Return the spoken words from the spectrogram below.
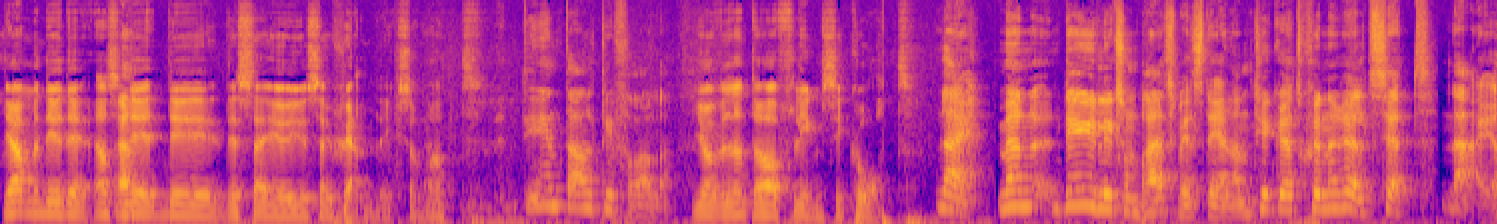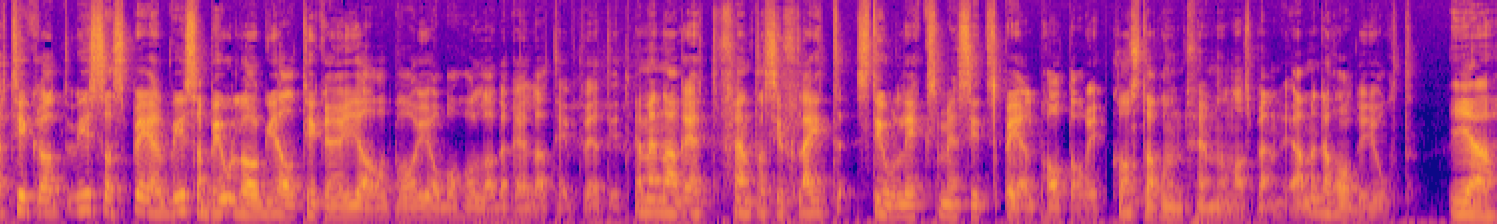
Ja, men det, är det, alltså Ja. det, det, det säger ju sig själv liksom att Det är inte alltid för alla. jag vill inte ha flims i kort. Nej, men det är ju liksom brädspelsdelen. Tycker jag att generellt sett, nej jag tycker att vissa spel, vissa bolag gör, tycker jag gör ett bra jobb att hålla det relativt vettigt. Jag menar rätt Fantasy Flight storleksmässigt spel pratar vi. Kostar runt 500 spänn. Ja men det har du gjort. Ja.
